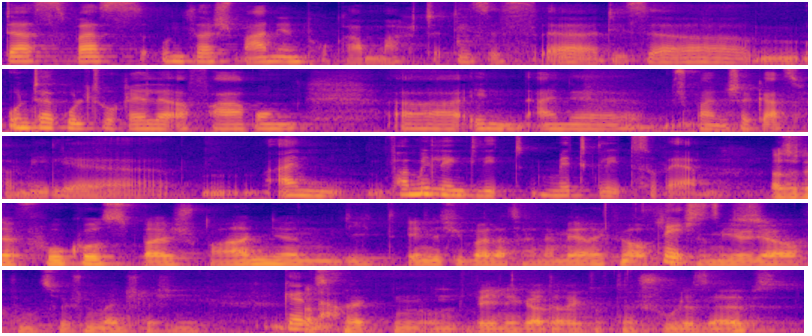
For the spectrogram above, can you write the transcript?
das, was unser Spanien-Programm macht, dieses, äh, diese ähm, unterkulturelle Erfahrung äh, in eine spanische Gastfamilie, ein Familienmitglied zu werden. Also der Fokus bei Spanien liegt ähnlich wie bei Lateinamerika auf Richtig. der Familie, auf den zwischenmenschlichen Genau. Aspekten und weniger direkt auf der Schule selbst.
